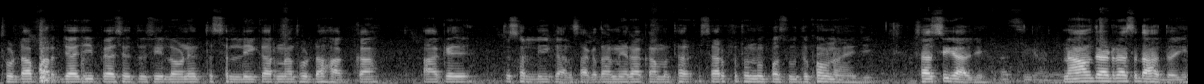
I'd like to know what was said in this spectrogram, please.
ਤੁਹਾਡਾ ਫਰਜ਼ ਆ ਜੀ ਪੈਸੇ ਤੁਸੀਂ ਲਾਉਣੇ ਤਸੱਲੀ ਕਰਨਾ ਤੁਹਾਡਾ ਹੱਕ ਆ। ਆ ਕੇ ਤਸੱਲੀ ਕਰ ਸਕਦਾ ਮੇਰਾ ਕੰਮ ਸਿਰਫ ਤੁਹਾਨੂੰ ਪਸ਼ੂ ਦਿਖਾਉਣਾ ਹੈ ਜੀ। ਸਤਿ ਸ਼੍ਰੀ ਅਕਾਲ ਜੀ। ਸਤਿ ਸ਼੍ਰੀ ਅਕਾਲ ਨਾਮ ਤੇ ਐਡਰੈਸ ਦੱਸ ਦਿਓ ਜੀ।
